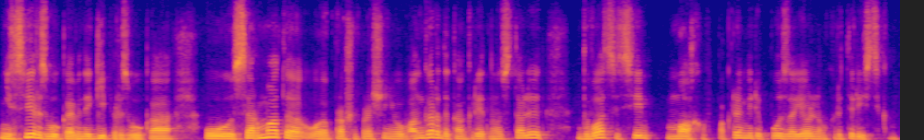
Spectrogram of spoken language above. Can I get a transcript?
не сверхзвук, а именно гиперзвук. А у Сармата, прошу прощения, у Авангарда конкретно он составляет 27 махов, по крайней мере, по заявленным характеристикам.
